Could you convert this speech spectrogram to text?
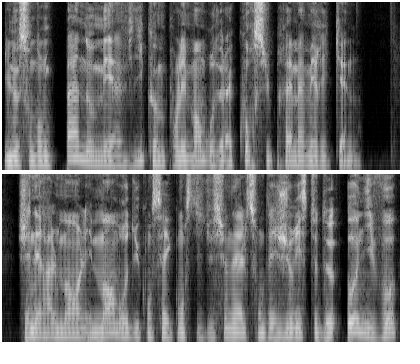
ils ne sont donc pas nommés à vie comme pour les membres de la Cour suprême américaine. Généralement, les membres du Conseil constitutionnel sont des juristes de haut niveau,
